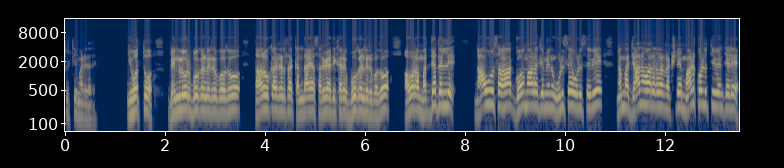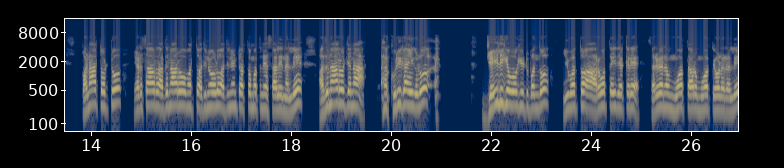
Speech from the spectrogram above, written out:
ಸೃಷ್ಟಿ ಮಾಡಿದ್ದಾರೆ. ಇವತ್ತು ಬೆಂಗಳೂರು ಭೂಗಳಿರ್ಬೋದು ತಾಲೂಕಾಡಳಿತ ಕಂದಾಯ ಸರ್ವೆ ಅಧಿಕಾರಿ ಭೂಗಳಿರ್ಬೋದು ಅವರ ಮಧ್ಯದಲ್ಲಿ ನಾವು ಸಹ ಗೋಮಾಳ ಜಮೀನು ಉಳಿಸೇ ಉಳಿಸ್ತೀವಿ ನಮ್ಮ ಜಾನುವಾರುಗಳ ರಕ್ಷಣೆ ಮಾಡಿಕೊಳ್ಳುತ್ತೀವಿ ಅಂತೇಳಿ ಪಣ ತೊಟ್ಟು ಎರಡ್ ಸಾವಿರದ ಹದಿನಾರು ಮತ್ತು ಹದಿನೇಳು, ಹದಿನೆಂಟು, ಹತ್ತೊಂಬತ್ತನೇ ಸಾಲಿನಲ್ಲಿ ಹದಿನಾರು ಜನ ಕುರಿಗಾಯಿಗಳು ಜೈಲಿಗೆ ಹೋಗಿಟ್ಟು ಬಂದು ಇವತ್ತು ಆ ಅರವತ್ತೈದು ಎಕರೆ ಸರ್ವೆ ನಂಬರ್ ಮೂವತ್ತಾರು, ಮೂವತ್ತೇಳರಲ್ಲಿ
